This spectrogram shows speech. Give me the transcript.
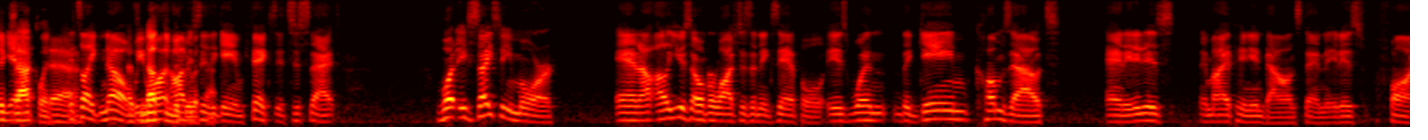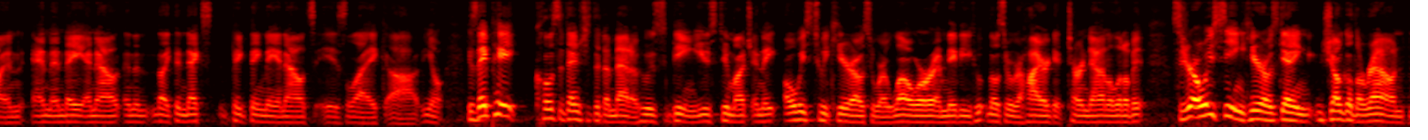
exactly. Yeah. It's like no, we want obviously the game fixed. It's just that what excites me more and I'll, I'll, use Overwatch as an example, is when the game comes out and it is, in my opinion, balanced and it is fun, and then they announce, and then like the next big thing they announce is like, uh, you know, because they pay close attention to the meta, who's being used too much, and they always tweak heroes who are lower, and maybe those who are higher get turned down a little bit. So you're always seeing heroes getting juggled around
